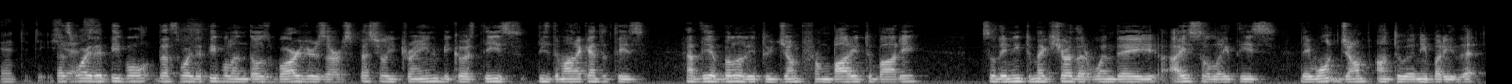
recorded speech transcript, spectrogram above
entities. That's yes. why the people. That's why the people in those barges are specially trained because these these demonic entities have the ability to jump from body to body. So they need to make sure that when they isolate these, they won't jump onto anybody that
